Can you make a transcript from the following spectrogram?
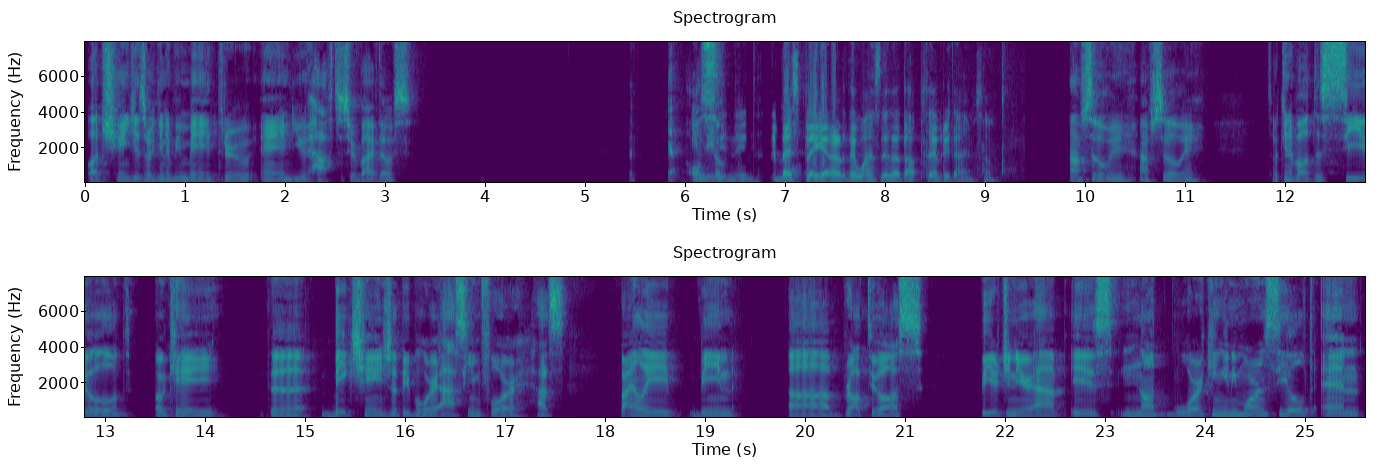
But changes are gonna be made through, and you have to survive those. But yeah, also, indeed, indeed. The best player are the ones that adapt every time. So absolutely, absolutely. Talking about the sealed, okay, the big change that people were asking for has finally been uh, brought to us. Engineer app is not working anymore on sealed and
